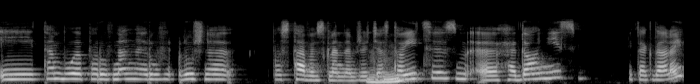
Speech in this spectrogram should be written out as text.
i tam były porównane rów- różne postawy względem życia: Mhm. stoicyzm, e, hedonizm i tak dalej.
